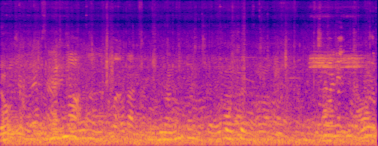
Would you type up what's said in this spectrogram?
何も、何もないですから、よく起きてるのかな。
